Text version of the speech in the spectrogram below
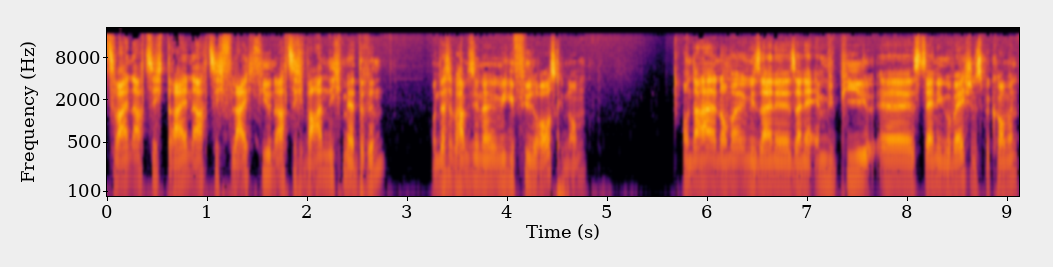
82, 83, vielleicht 84 waren nicht mehr drin. Und deshalb haben sie ihn dann irgendwie gefühlt rausgenommen. Und dann hat er nochmal irgendwie seine, seine MVP äh, Standing Ovations bekommen.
